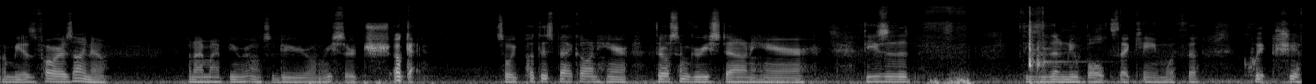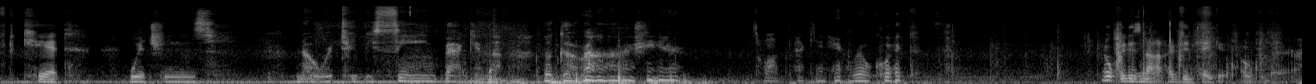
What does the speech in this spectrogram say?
I mean, as far as I know. And I might be wrong, so do your own research. Okay. So we put this back on here, throw some grease down here. These are the these are the new bolts that came with the quick shift kit, which is nowhere to be seen back in the, the garage here. Let's walk back in here real quick. Nope, it is not. I did take it over there.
